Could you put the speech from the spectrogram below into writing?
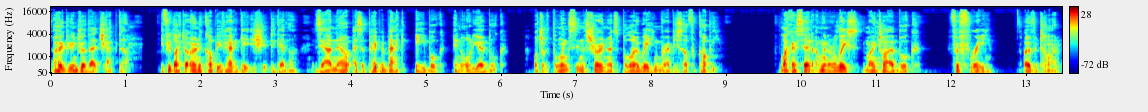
I hope you enjoyed that chapter. If you'd like to own a copy of How to Get Your Shit Together, it's out now as a paperback, ebook, and audiobook. I'll chuck the links in the show notes below where you can grab yourself a copy. Like I said, I'm going to release my entire book for free over time.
